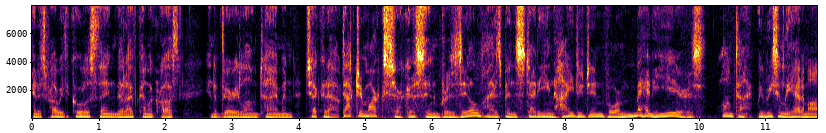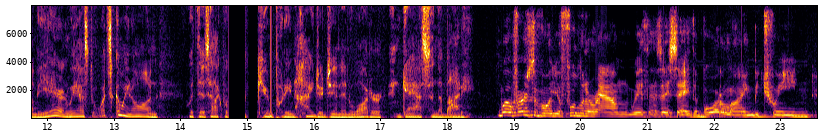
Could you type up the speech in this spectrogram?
and it's probably the coolest thing that I've come across in a very long time, and check it out. Dr. Mark Sircus in Brazil has been studying hydrogen for many years. Long time. We recently had him on the air, and we asked, what's going on with this aquacure putting hydrogen in water and gas in the body? Well, first of all, you're fooling around with, as I say, the borderline between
